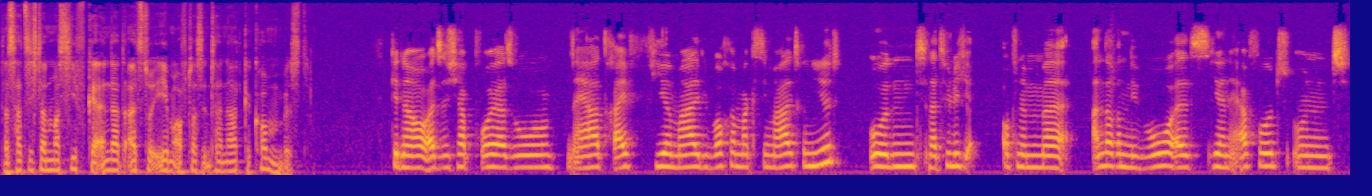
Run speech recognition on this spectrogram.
das hat sich dann massiv geändert, als du eben auf das Internat gekommen bist. Genau, also ich habe vorher so, naja, drei, vier Mal die Woche maximal trainiert und natürlich auf einem äh, anderen Niveau als hier in Erfurt und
